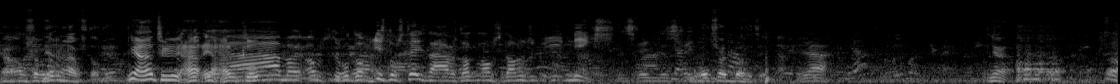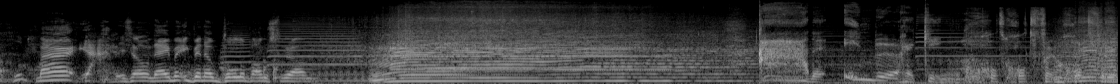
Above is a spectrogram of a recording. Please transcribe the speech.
Ja, Amsterdam is ook een havenstad, hè? ja, natuurlijk. Ja, ja, klopt. Ja, maar Amsterdam is nog steeds een havenstad en Amsterdam is natuurlijk niks. Dat is geen, dat is geen, ja. Ja. Oh, goed. Maar ja, wel, nee, maar ik ben ook dol op Amsterdam. Ah, de inburger king. God, godver, godver.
